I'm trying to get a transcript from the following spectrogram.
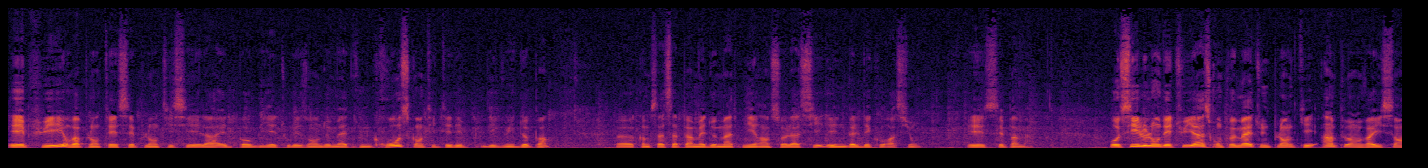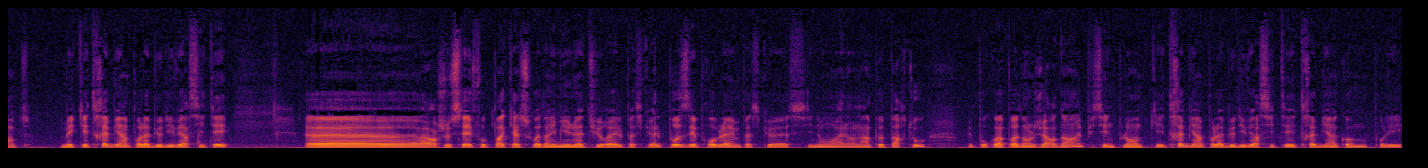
Et puis, on va planter ces plantes ici et là et ne pas oublier tous les ans de mettre une grosse quantité d'aiguilles de pin. Euh, comme ça, ça permet de maintenir un sol acide et une belle décoration. Et c'est pas mal. Aussi, le long des tuyasses, qu'on peut mettre une plante qui est un peu envahissante, mais qui est très bien pour la biodiversité. Euh, alors, je sais, il ne faut pas qu'elle soit dans les milieux naturels parce qu'elle pose des problèmes, parce que sinon, elle en a un peu partout mais pourquoi pas dans le jardin? Et puis c'est une plante qui est très bien pour la biodiversité, très bien comme pour les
